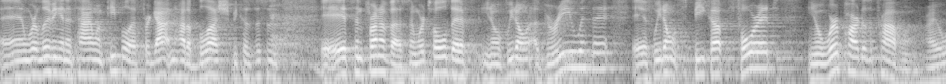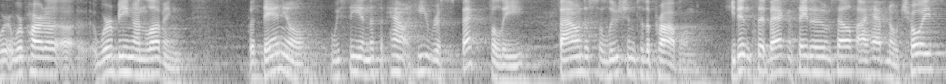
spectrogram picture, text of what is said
And we're living in a time when people have forgotten how to blush because this is it's in front of us, and we're told that if, you know, if we don't agree with it, if we don't speak up for it, you know, we're part of the problem, right? We're, we're part of, uh, we're being unloving. But Daniel, we see in this account, he respectfully found a solution to the problem. He didn't sit back and say to himself, I have no choice.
